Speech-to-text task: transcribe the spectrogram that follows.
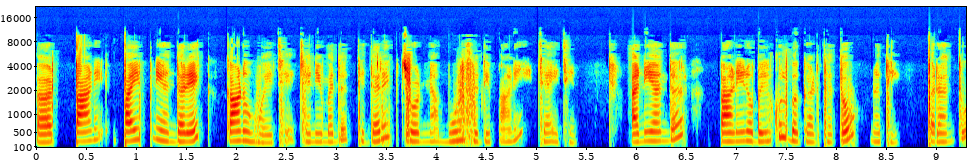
પાણી, પાઇપની અંદર એક કાણું હોય છે, જેની મદદથી દરેક છોડના મૂળ સુધી પાણી જાય છે. આની અંદર પાણીનો બિલકુલ બગાડ થતો નથી, પરંતુ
